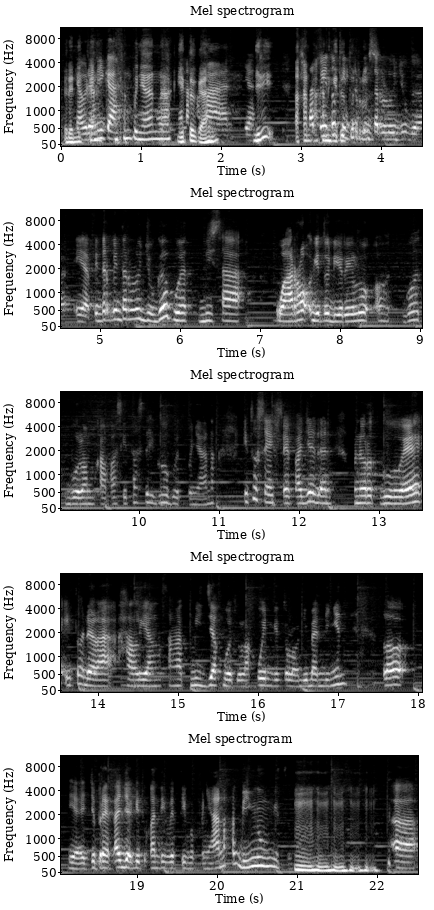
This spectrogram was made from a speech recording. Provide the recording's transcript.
udah nikah, udah nikah? Kapan punya anak? oh, gitu kan. ya. jadi akan tapi akan itu gitu pinter-pinter lu juga. Iya pinter-pinter lu juga buat bisa warok gitu diri lu. Oh gue belum kapasitas deh gue buat punya anak. Itu safe safe aja dan menurut gue itu adalah hal yang sangat bijak buat lu lakuin gitu loh. Dibandingin lo ya jebret aja gitu kan tiba-tiba punya anak kan bingung gitu uh,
